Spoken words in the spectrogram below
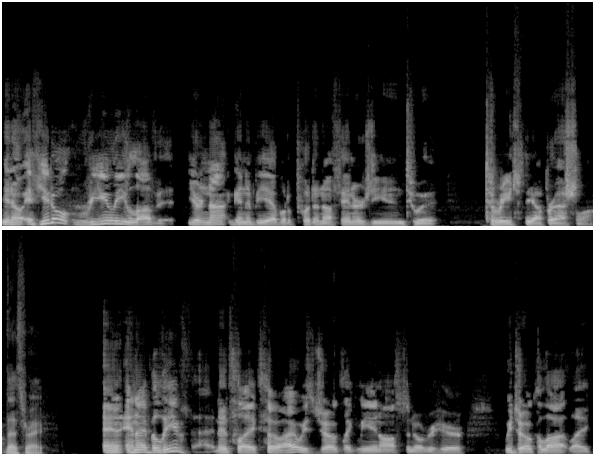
you know, if you don't really love it, you're not going to be able to put enough energy into it to reach the upper echelon. That's right. And, and I believe that. And it's like, so I always joke, like me and Austin over here, we joke a lot like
